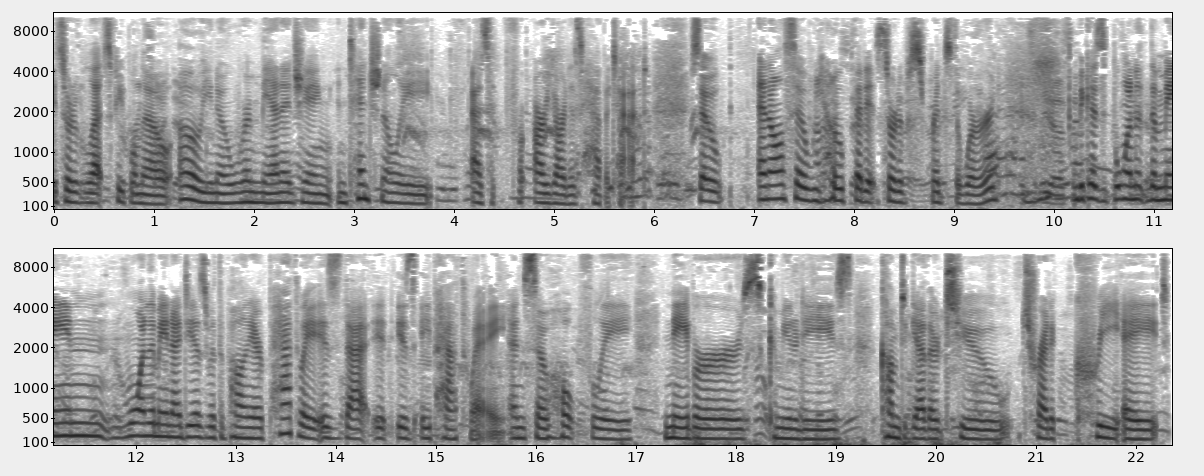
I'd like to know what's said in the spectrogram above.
it sort of lets people know, oh, you know, we're managing intentionally as our yard as habitat. So and also we hope that it sort of spreads the word. Because one of the main one of the main ideas with the pollinator pathway is that it is a pathway. And so hopefully neighbors communities come together to try to create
